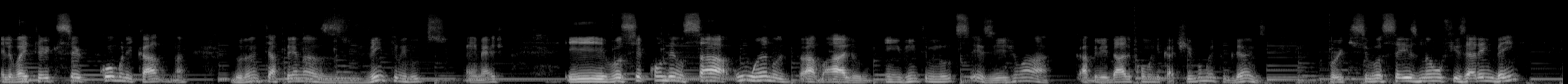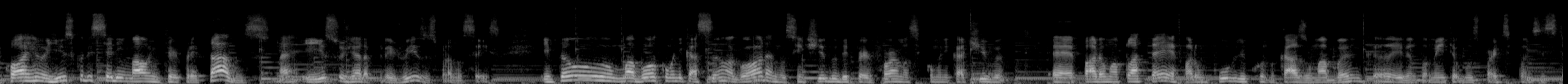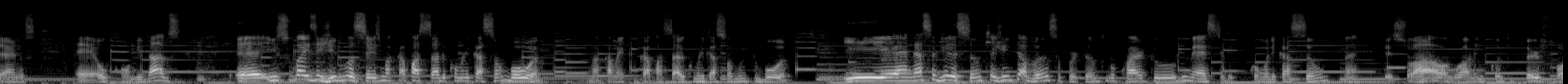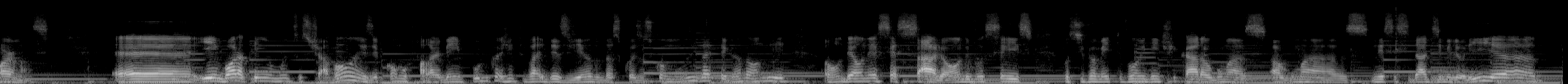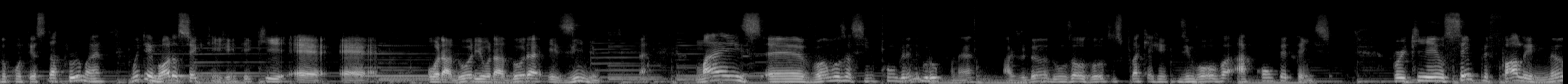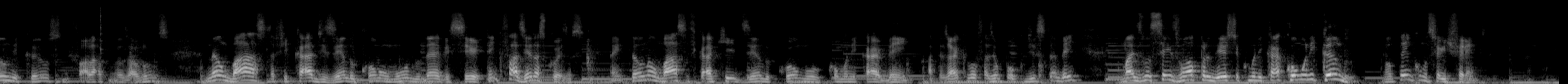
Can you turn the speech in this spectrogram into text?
ele vai ter que ser comunicado né, durante apenas 20 minutos, em média. E você condensar um ano de trabalho em 20 minutos exige uma habilidade comunicativa muito grande, porque se vocês não o fizerem bem, correm o risco de serem mal interpretados, né? E isso gera prejuízos para vocês. Então, uma boa comunicação agora, no sentido de performance comunicativa é, para uma plateia, para um público, no caso uma banca, eventualmente alguns participantes externos é, ou convidados, é, isso vai exigir de vocês uma capacidade de comunicação boa, uma capacidade de comunicação muito boa. E é nessa direção que a gente avança, portanto, no quarto bimestre, comunicação né, pessoal agora enquanto performance. É, e embora tenha muitos chavões e como falar bem em público, a gente vai desviando das coisas comuns e vai pegando onde, onde é o necessário, onde vocês possivelmente vão identificar algumas, algumas necessidades de melhoria no contexto da turma. Né? Muito embora eu sei que tem gente que é, é orador e oradora exímio, né? mas é, vamos assim com um grande grupo, né? ajudando uns aos outros para que a gente desenvolva a competência porque eu sempre falo e não me canso de falar para meus alunos, não basta ficar dizendo como o mundo deve ser, tem que fazer as coisas. Né? Então não basta ficar aqui dizendo como comunicar bem, apesar que eu vou fazer um pouco disso também, mas vocês vão aprender a se comunicar comunicando, não tem como ser diferente.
